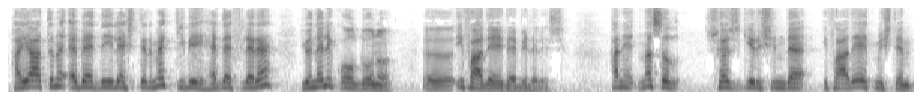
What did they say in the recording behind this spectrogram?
hayatını ebedileştirmek gibi hedeflere yönelik olduğunu e, ifade edebiliriz. Hani nasıl söz girişinde ifade etmiştim,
